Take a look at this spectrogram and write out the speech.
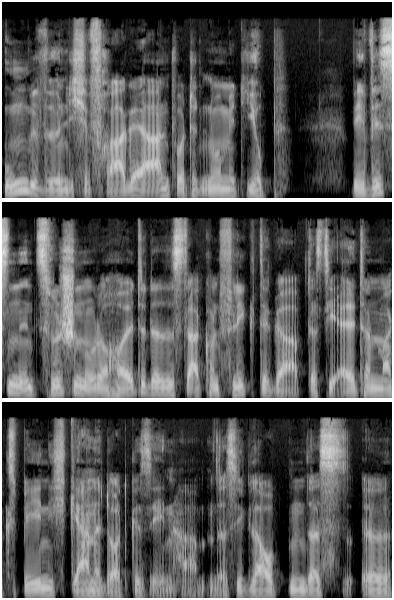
ungewöhnliche Frage. Er antwortet nur mit Jupp. Wir wissen inzwischen oder heute, dass es da Konflikte gab, dass die Eltern Max B. nicht gerne dort gesehen haben, dass sie glaubten, dass äh,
